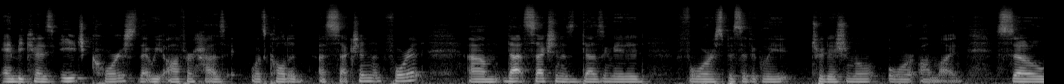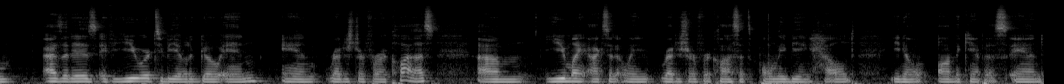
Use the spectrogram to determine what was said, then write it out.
And because each course that we offer has what's called a, a section for it, um, that section is designated for specifically traditional or online. So, as it is, if you were to be able to go in and register for a class, um, you might accidentally register for a class that's only being held you know, on the campus. And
